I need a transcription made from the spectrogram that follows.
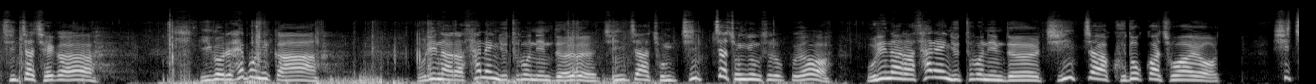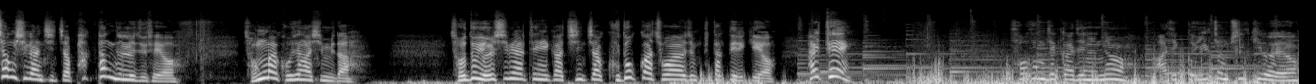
진짜 제가 이거를 해보니까 우리나라 산행 유튜버님들 진짜 존, 진짜 존경스럽고요. 우리나라 산행 유튜버님들 진짜 구독과 좋아요 시청 시간 진짜 팍팍 늘려주세요. 정말 고생하십니다. 저도 열심히 할 테니까 진짜 구독과 좋아요 좀 부탁드릴게요. 화이팅! 서성제까지는요, 아직도 1.7km예요.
